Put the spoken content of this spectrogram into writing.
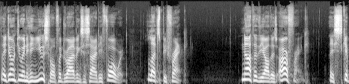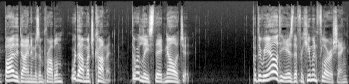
they don't do anything useful for driving society forward. Let's be frank. Not that the authors are frank. They skip by the dynamism problem without much comment, though at least they acknowledge it. But the reality is that for human flourishing,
